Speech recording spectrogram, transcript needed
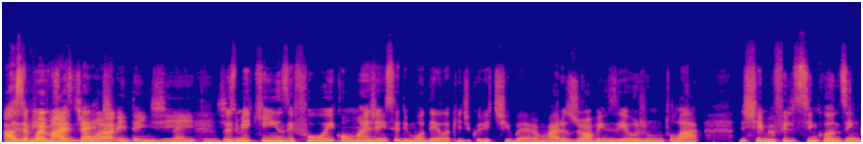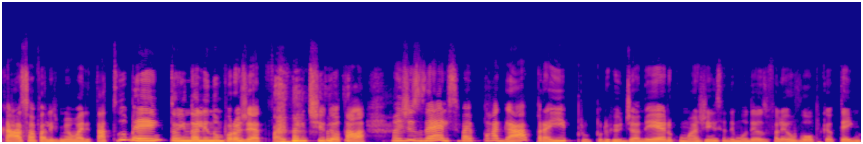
Ah, 2017, você foi mais de um ano, entendi, né? entendi. 2015 fui com uma agência de modelo aqui de Curitiba, eram vários jovens e eu junto lá. Deixei meu filho de 5 anos em casa, só falei com meu marido, tá tudo bem, tô indo ali num projeto, faz sentido eu tá lá. Mas Gisele, você vai pagar para ir pro, pro Rio de Janeiro com uma agência de modelos? Eu falei, eu vou porque eu tenho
